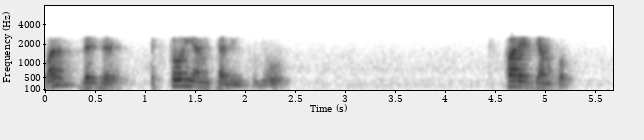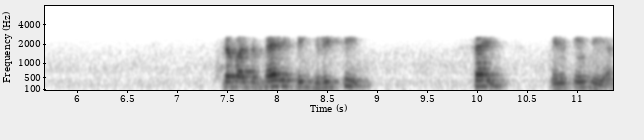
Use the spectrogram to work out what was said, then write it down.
Once there is a story I am telling to you. For example, there was a very big rishi saint in India.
